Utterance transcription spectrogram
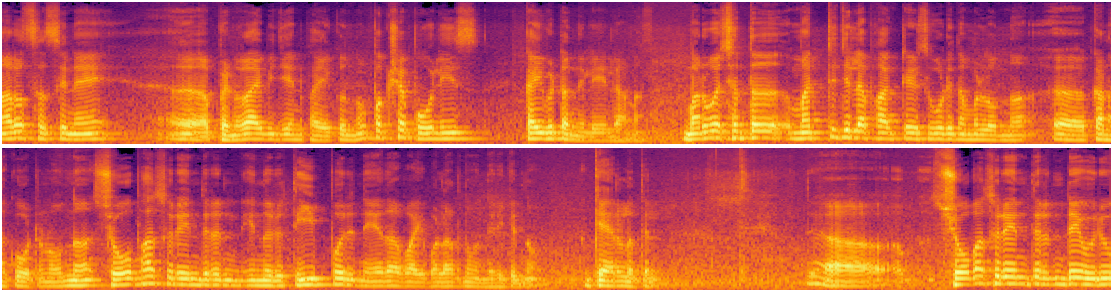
ആർ എസ് എസിനെ പിണറായി വിജയൻ ഭയക്കുന്നു. പക്ഷേ പോലീസ് കൈവിട്ട നിലയിലാണ്. മറുവശത്ത് മറ്റ് ചില ഫാക്ടേഴ്സ് കൂടി നമ്മളൊന്ന് കണക്ക് കൂട്ടണം ഒന്ന് ശോഭ സുരേന്ദ്രൻ ഇന്നൊരു തീപ്പൊരു നേതാവായി വളർന്നു വന്നിരിക്കുന്നു കേരളത്തിൽ. ശോഭ സുരേന്ദ്രന്റെ ഒരു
